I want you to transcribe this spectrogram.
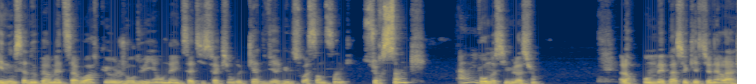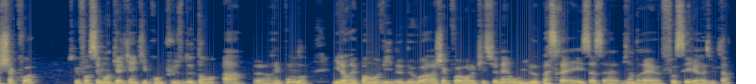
Et nous, ça nous permet de savoir qu'aujourd'hui, on a une satisfaction de 4,65 sur 5 ah pour nos simulations. Alors, on ne met pas ce questionnaire-là à chaque fois, que forcément, quelqu'un qui prend plus de temps à euh, répondre, il n'aurait pas envie de devoir à chaque fois avoir le questionnaire ou il le passerait et ça, ça viendrait euh, fausser les résultats.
